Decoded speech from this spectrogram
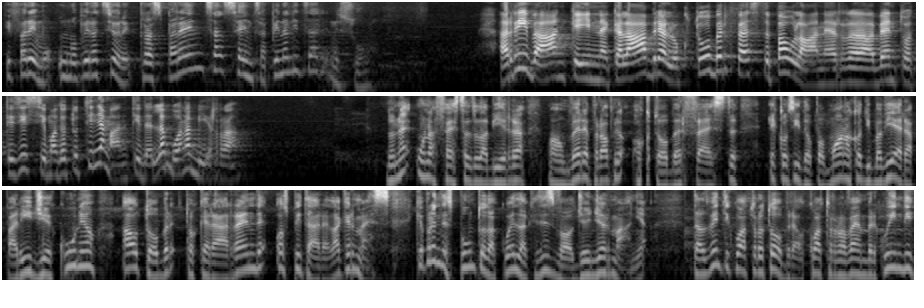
e faremo un'operazione trasparenza senza penalizzare nessuno. Arriva anche in Calabria l'Oktoberfest Paulaner, evento attesissimo da tutti gli amanti della buona birra. Non è una festa della birra, ma un vero e proprio Oktoberfest. E così dopo Monaco di Baviera, Parigi e Cuneo, a ottobre toccherà a Rende ospitare la Kermesse, che prende spunto da quella che si svolge in Germania. Dal 24 ottobre al 4 novembre quindi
